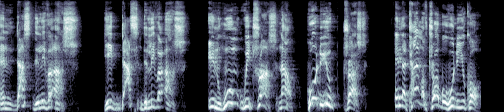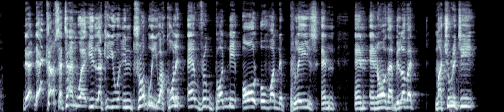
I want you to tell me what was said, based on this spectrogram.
and does deliver us. He does deliver us, in whom we trust. Now, who do you trust? In a time of trouble, who do you call? There, there comes a time where, it, like you in trouble, you are calling everybody all over the place and and and all that. Beloved, maturity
